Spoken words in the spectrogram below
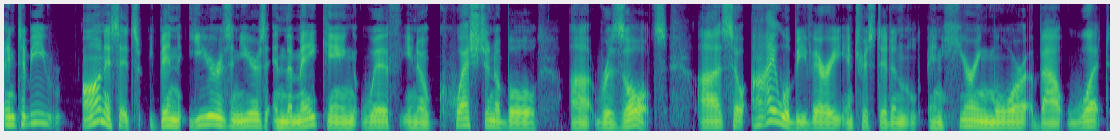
And to be honest, it's been years and years in the making with, you know, questionable uh, results. Uh, so I will be very interested in, in hearing more about what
